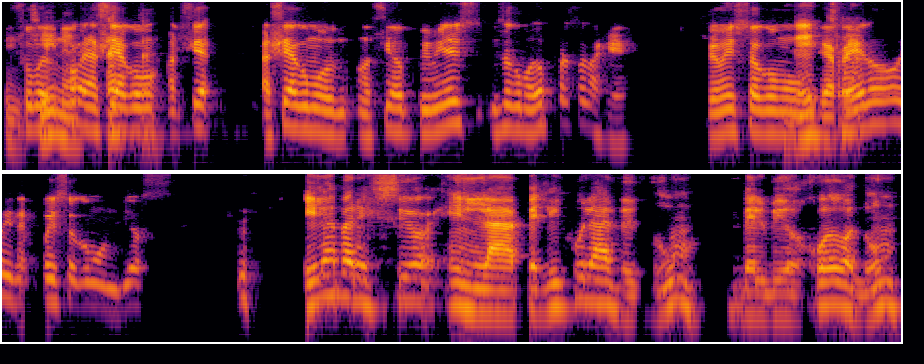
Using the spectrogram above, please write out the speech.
China. joven, hacía como, hacía, hacía como, hacía, primero hizo como dos personajes. Primero hizo como De un hecho- guerrero y después hizo como un dios. Él apareció en la película de Doom, del videojuego Doom.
